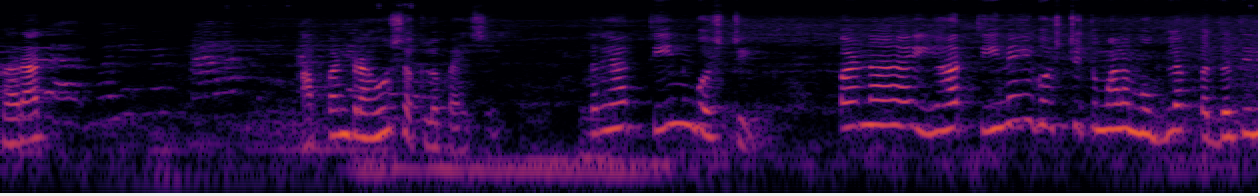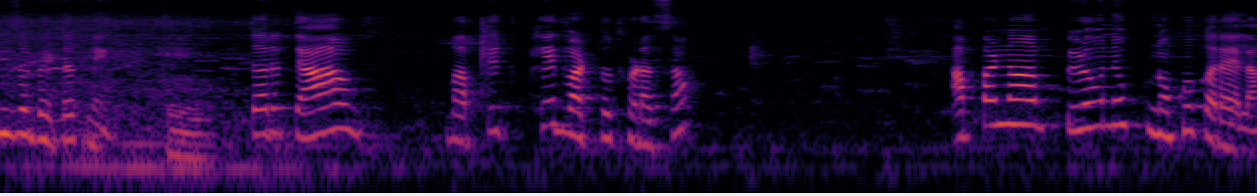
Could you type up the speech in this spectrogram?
घरात आपण राहू शकलो पाहिजे. तर ह्या तीन गोष्टी. पण ह्या तीनही गोष्टी तुम्हाला मुबलक पद्धतीने जर भेटत नाही. तर त्या बाबतीत खेद वाटतो थोडासा. आपण पिळवणूक नको करायला.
